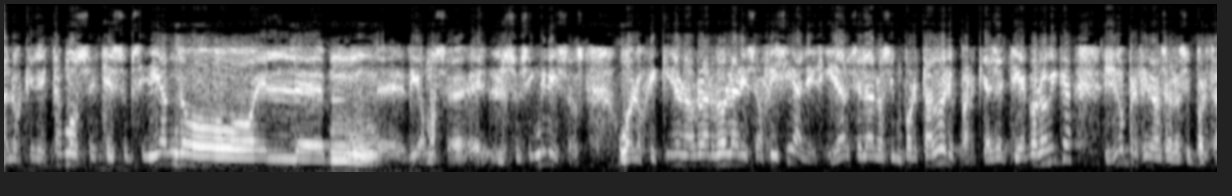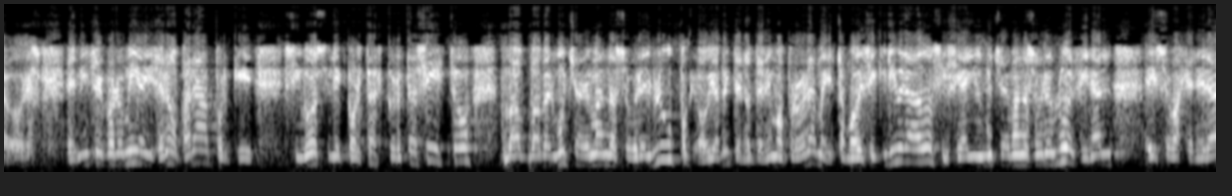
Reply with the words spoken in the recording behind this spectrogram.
a los que le estamos este, subsidiando el, eh, digamos, eh, sus ingresos, o a los que quieren ahorrar dólares oficiales y dárselas a los importadores para que haya actividad económica, yo prefiero hacer a los importadores. El ministro de Economía dice, no, pará, porque si vos le cortás, cortás esto, va, va a haber mucha demanda sobre el blue, porque obviamente no tenemos programa y estamos desequilibrados, y si hay mucha demanda sobre el blue, al final eso va a generar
